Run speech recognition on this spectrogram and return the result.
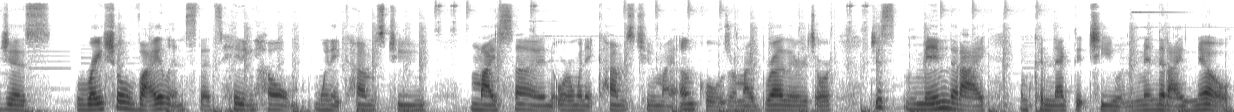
just racial violence that's hitting home when it comes to my son or when it comes to my uncles or my brothers or just men that I am connected to and men that I know.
